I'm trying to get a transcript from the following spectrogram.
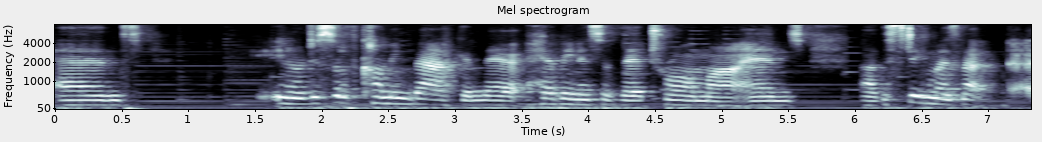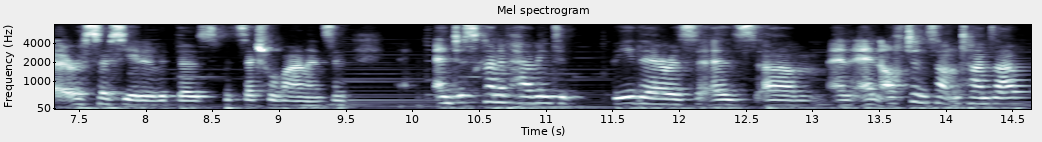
And, you know, just sort of coming back and their heaviness of their trauma and uh, the stigmas that are associated with those with sexual violence and and just kind of having to be there as as um, and and often sometimes I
